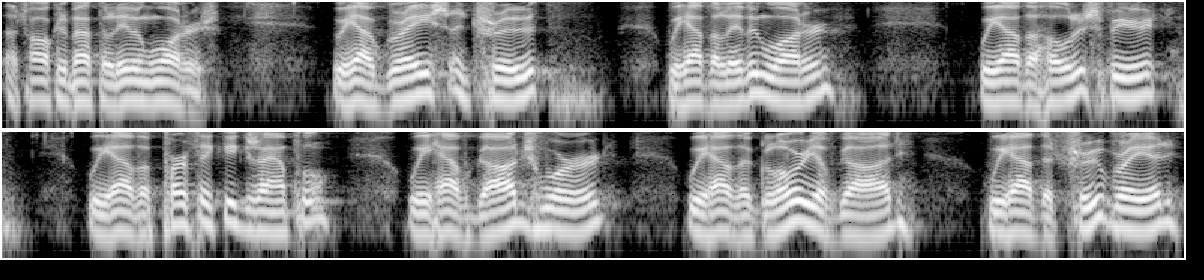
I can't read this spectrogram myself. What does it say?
uh, talking about the living waters. We have grace and truth. We have the living water. We have the Holy Spirit. We have a perfect example. We have God's Word. We have the glory of God. We have the true bread,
